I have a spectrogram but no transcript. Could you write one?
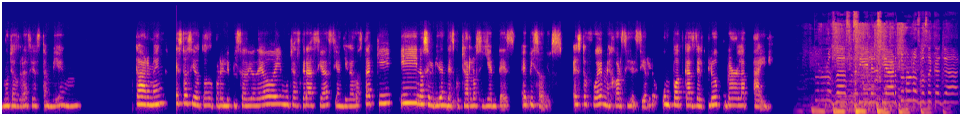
muchas gracias también Carmen. Esto ha sido todo por el episodio de hoy. Muchas gracias si han llegado hasta aquí y no se olviden de escuchar los siguientes episodios. Esto fue Mejor si decirlo, un podcast del club Girl Up ID. Silenciar, tú no nos vas a callar.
